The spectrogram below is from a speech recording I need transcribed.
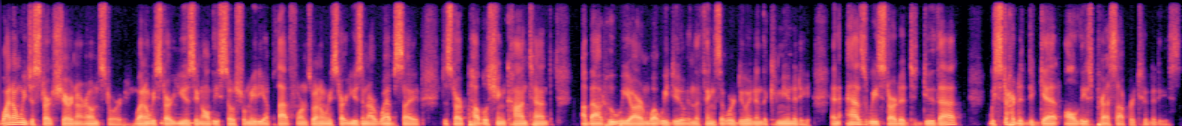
why don't we just start sharing our own story? Why don't we start mm-hmm. using all these social media platforms? Why don't we start using our website to start publishing content about who we are and what we do and the things that we're doing in the community. And as we started to do that, we started to get all these press opportunities.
